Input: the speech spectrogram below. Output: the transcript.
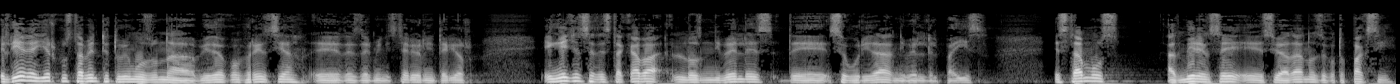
El día de ayer justamente tuvimos una videoconferencia eh, desde el Ministerio del Interior. En ella se destacaba los niveles de seguridad a nivel del país. Estamos, admírense, eh, ciudadanos de Cotopaxi,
